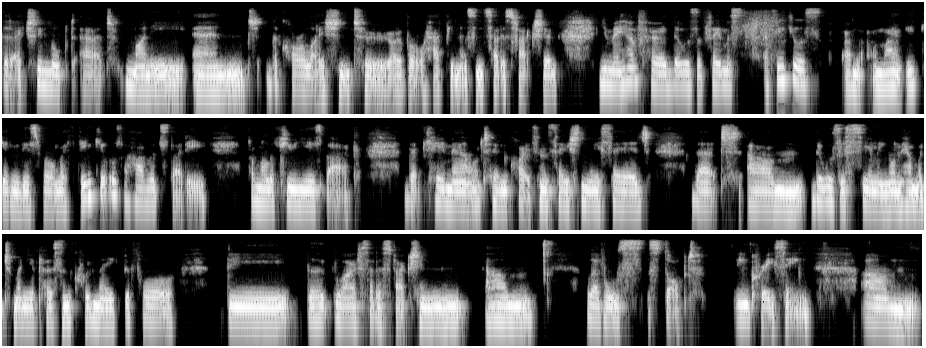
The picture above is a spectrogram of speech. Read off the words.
that actually looked at money and the correlation to overall happiness and satisfaction. You may have heard there was a famous, I think it was, um, I might be getting this wrong, I think it was a Harvard study from a few years back that came out and quite sensationally said that um, there was a ceiling on how much money a person could make before the the life satisfaction um, levels stopped increasing. Um,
